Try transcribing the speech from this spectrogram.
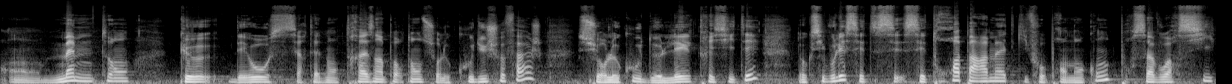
en même temps que des hausses certainement très importantes sur le coût du chauffage, sur le coût de l'électricité. Donc si vous voulez, c'est ces trois paramètres qu'il faut prendre en compte pour savoir si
